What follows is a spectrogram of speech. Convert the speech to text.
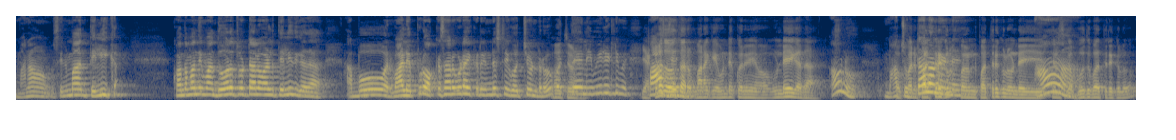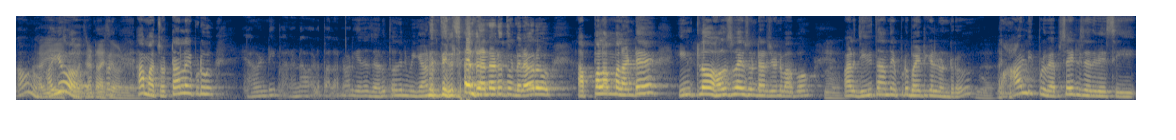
మనం సినిమా అని తెలియక. కొంతమందికి మన దూర చుట్టాలు వాళ్ళు తెలియదు కదా. అబ్బో అని. వాళ్ళు ఎప్పుడు ఒక్కసారి కూడా ఇక్కడ ఇండస్ట్రీకి వచ్చి ఉండరు. ఇమీడియట్లీ ఎక్కడ చదువుతారు? మనకి ఉండే కొన్ని ఉండేవి కదా. అవును. మా చుట్టాలు పత్రికలు ఉండేవి. బూతు పత్రికలు. అవును. అవి అయ్యో. మా చుట్టాల్లో ఇప్పుడు ఏమండి? పలానా వాళ్ళు పలానా వాళ్ళకి ఏదో జరుగుతుంది మీకు ఏమైనా తెలుసా అని నన్ను అడుగుతుంటారు ఎవరు? అప్పలమ్మలు అంటే ఇంట్లో హౌస్ వైఫ్స్ ఉంటారు చూడండి బాబు. వాళ్ళ జీవితాంతం ఎప్పుడు బయటికి వెళ్ళి ఉండరు. వాళ్ళు ఇప్పుడు వెబ్సైట్లు చదివేసి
